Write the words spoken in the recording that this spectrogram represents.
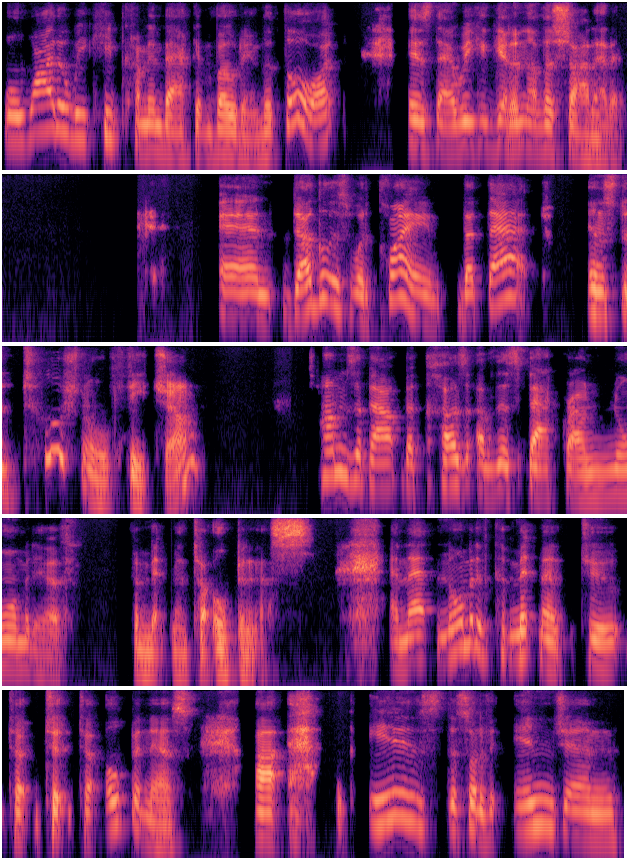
well, why do we keep coming back and voting? The thought is that we could get another shot at it. And Douglass would claim that that institutional feature comes about because of this background normative commitment to openness. And that normative commitment to, to, to, to openness uh, is the sort of engine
